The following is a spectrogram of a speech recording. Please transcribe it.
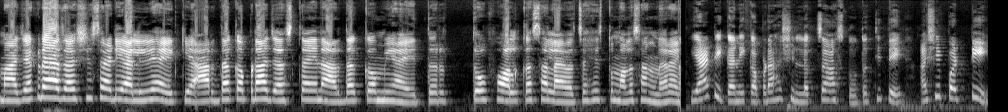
माझ्याकडे आज अशी साडी आलेली आहे की अर्धा कपडा जास्त आहे आणि अर्धा कमी आहे. तर तो फॉल कसा लावायचा हेच तुम्हाला सांगणार आहे. या ठिकाणी कपडा हा शिल्लकचा असतो. तर तिथे अशी पट्टी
